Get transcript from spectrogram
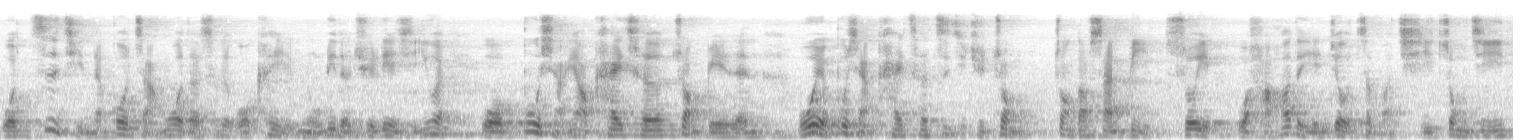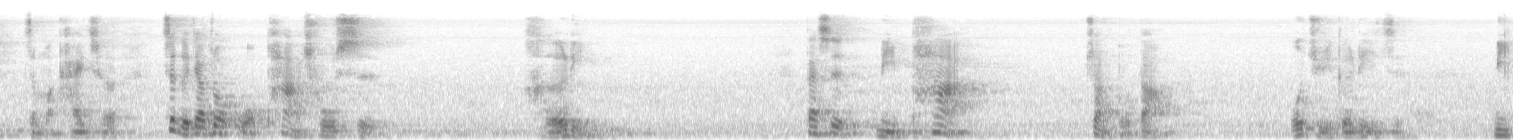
我自己能够掌握的是，我可以努力的去练习，因为我不想要开车撞别人，我也不想开车自己去撞撞到山壁，所以我好好的研究怎么骑重机，怎么开车，这个叫做我怕出事，合理。但是你怕。赚不到。我举一个例子，你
